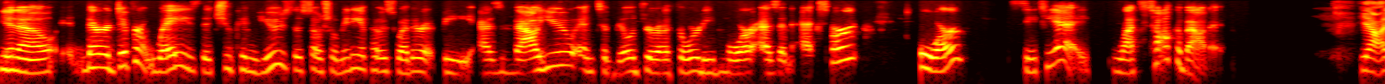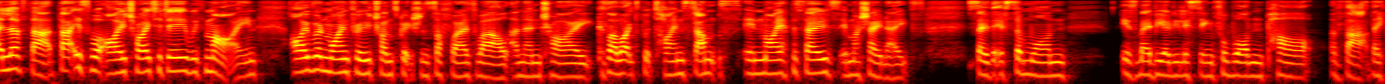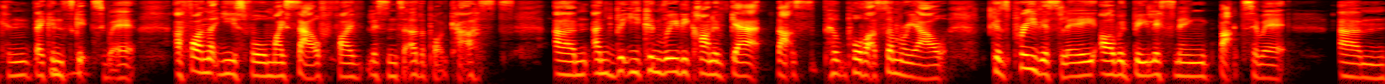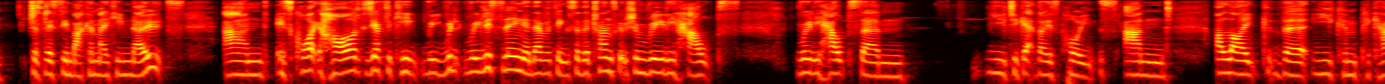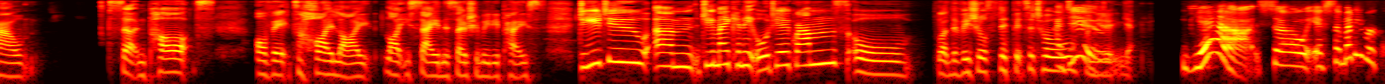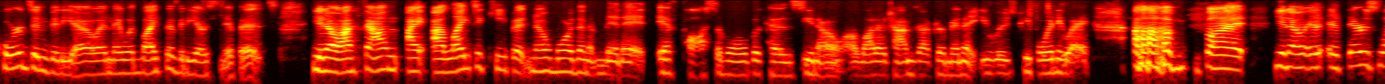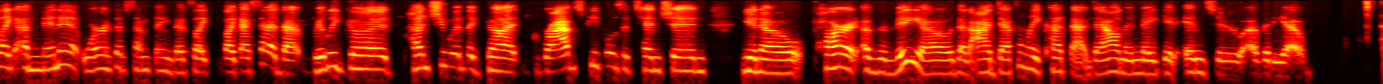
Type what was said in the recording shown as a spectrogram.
You know, there are different ways that you can use the social media post, whether it be as value and to build your authority more as an expert or CTA. Let's talk about it. Yeah, I love that. That is what I try to do with mine. I run mine through transcription software as well, and then try because I like to put timestamps in my episodes in my show notes, so that if someone is maybe only listening for one part of that, they can they can skip to it. I find that useful myself if I listen to other podcasts. Um, and but you can really kind of get that pull that summary out because previously I would be listening back to it um, just listening back and making notes. And it's quite hard because you have to keep re listening and everything. So the transcription really helps, really helps um, you to get those points. And I like that you can pick out certain parts of it to highlight, like you say in the social media posts. Do you do um do you make any audiograms or like the visual snippets at all? I do. yeah. Yeah. So if somebody records in video and they would like the video snippets, you know, I found I, I like to keep it no more than a minute if possible, because, you know, a lot of times after a minute you lose people anyway. Um, but you know, if, if there's like a minute worth of something that's like, like I said, that really good punch you in the gut, grabs people's attention, you know, part of the video, then I definitely cut that down and make it into a video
